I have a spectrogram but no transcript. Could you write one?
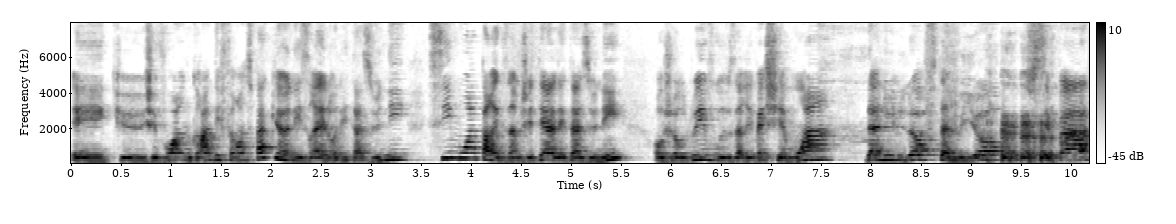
et que je vois une grande différence, pas qu'en Israël, en États-Unis. Si moi, par exemple, j'étais à États-Unis, aujourd'hui, vous arrivez chez moi, dans une loft à New York, je sais pas.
